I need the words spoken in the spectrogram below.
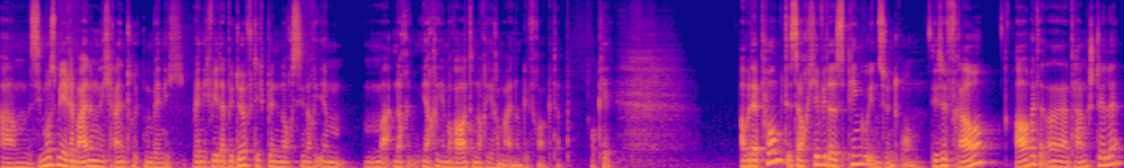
Ähm, sie muss mir ihre Meinung nicht reindrücken, wenn ich, wenn ich weder bedürftig bin, noch sie nach ihrem, nach, nach ihrem Rat und nach ihrer Meinung gefragt habe. Okay. Aber der Punkt ist auch hier wieder das Pinguin-Syndrom. Diese Frau arbeitet an einer Tankstelle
